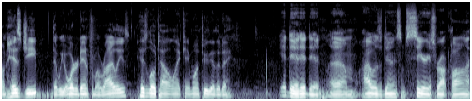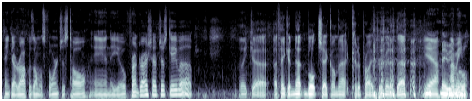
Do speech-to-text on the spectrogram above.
on his Jeep that we ordered in from O'Reilly's. His low talent light came on too the other day. It did, it did. Um, I was doing some serious rock crawling. I think that rock was almost four inches tall, and the old front drive shaft just gave up. I think uh, I think a nut and bolt check on that could have probably prevented that. Yeah, Maybe I a mean, little.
